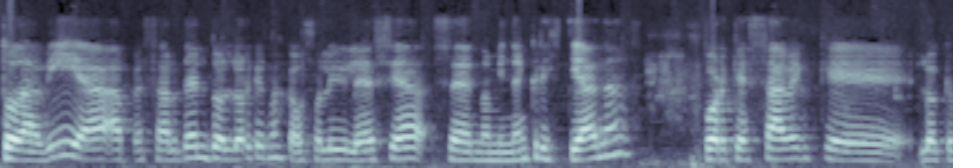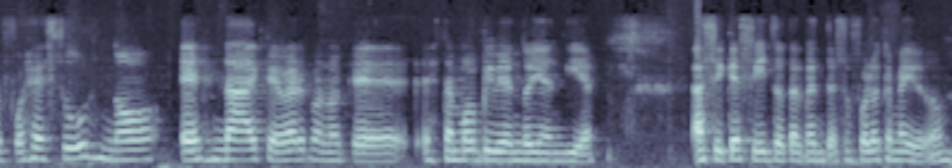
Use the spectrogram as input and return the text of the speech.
todavía, a pesar del dolor que nos causó la iglesia, se denominan cristianas porque saben que lo que fue Jesús no es nada que ver con lo que estamos viviendo hoy en día. Así que sí, totalmente, eso fue lo que me ayudó.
